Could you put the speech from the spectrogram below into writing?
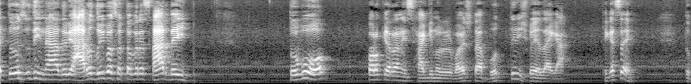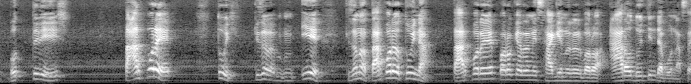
এত যদি না ধরি আরও দুই বছর তো করে সার দেই। তবুও পরকের রানী সাগিনুরের বয়সটা বত্রিশ হয়ে যায়। ঠিক আছে? তো বত্রিশ, তারপরে তুই, কি ইয়ে কি জানো তারপরেও তুই না, তারপরে পরকের রানী সাগিনুরের বড় আরও দুই তিনটা বোন আছে।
